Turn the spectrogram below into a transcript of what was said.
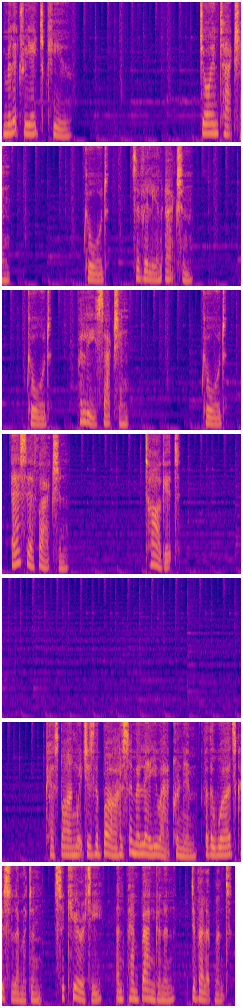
Military HQ Joint Action. CORD Civilian Action. CORD Police Action. CORD. SF Action. Target. KESBAN which is the Bahasa Melayu acronym for the words Keselamatan, Security, and Pembangunan, Development.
